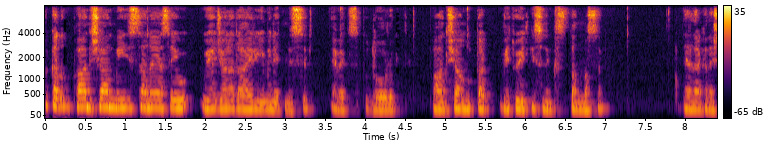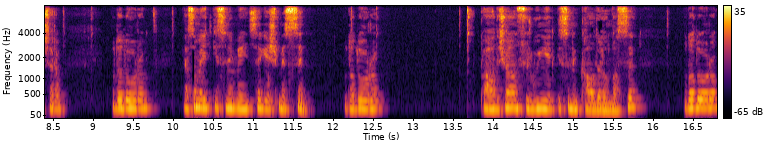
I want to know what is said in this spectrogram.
Bakalım padişahın mecliste anayasaya uyacağına dair yemin etmesi. Evet bu doğru. Padişahın mutlak veto yetkisinin kısıtlanması. Değerli arkadaşlarım bu da doğru. Yasama yetkisinin meclise geçmesi. Bu da doğru. Padişahın sürgün yetkisinin kaldırılması. Bu da doğru.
